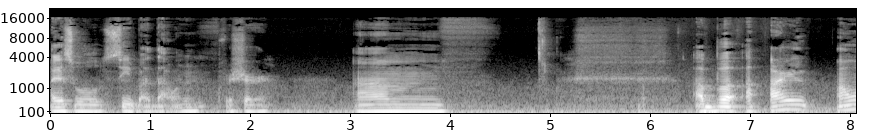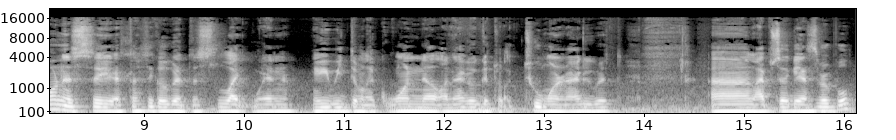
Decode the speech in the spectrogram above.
I guess we'll see about that one for sure. Um, uh, but I I want to say Atletico get this slight win. Maybe we them like 1 0 on aggregate to like 2 1 on aggregate. Uh, Leipzig against Liverpool.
